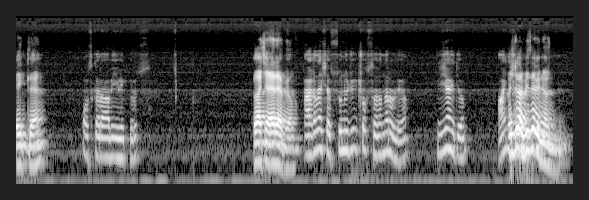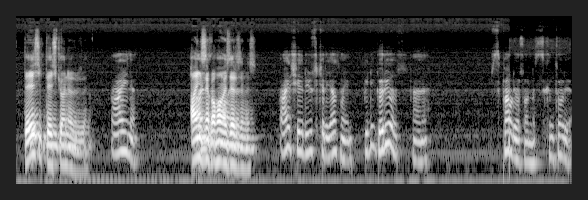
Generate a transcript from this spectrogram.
Bekle. Oscar abiyi bekliyoruz. Kılaç ayar yapıyorum. Arkadaşlar sunucuyu çok soranlar oluyor. Rica ediyorum. Aynı şeyler- biz de bilmiyoruz. Değişik değişik oynuyoruz biz de. Aynen. Hangisini Aynen. kafam esersiniz? Aynı şeyleri yüz kere yazmayın. Bili görüyoruz yani. Spam oluyor sonra. Sıkıntı oluyor.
